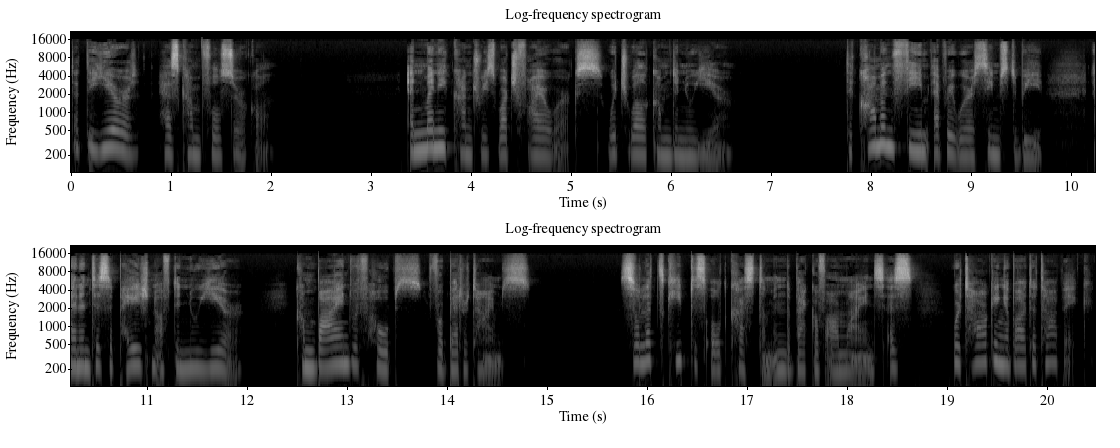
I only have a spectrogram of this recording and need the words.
that the year has come full circle. And many countries watch fireworks, which welcome the new year. The common theme everywhere seems to be an anticipation of the new year, combined with hopes for better times. So let's keep this old custom in the back of our minds as we're talking about the topic.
